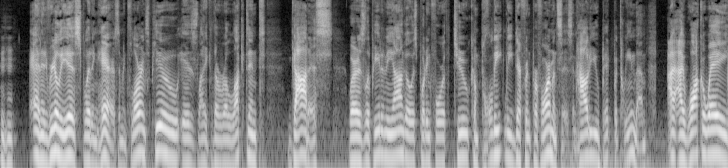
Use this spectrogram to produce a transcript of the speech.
mm-hmm. and it really is splitting hairs. I mean, Florence Pugh is like the reluctant goddess, whereas Lupita Nyong'o is putting forth two completely different performances. And how do you pick between them? I, I walk away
